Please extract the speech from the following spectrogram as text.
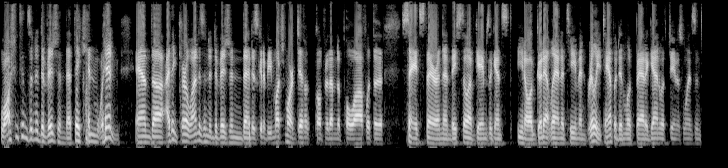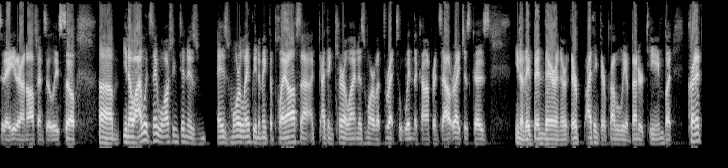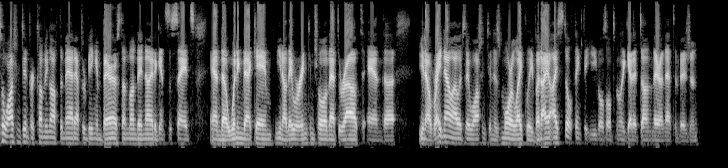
Washington's in a division that they can win. And uh, I think Carolina's in a division that is going to be much more difficult for them to pull off with the Saints there. And then they still have games against, you know, a good Atlanta team. And really, Tampa didn't look bad again with Jameis Winston today, either on offense at least. So, um, you know, I would say Washington is is more likely to make the playoffs. I, I think Carolina is more of a threat to win the conference outright just because – you know, they've been there and they're, they're, I think they're probably a better team, but credit to Washington for coming off the mat after being embarrassed on Monday night against the Saints and, uh, winning that game. You know, they were in control of that throughout. And, uh, you know, right now I would say Washington is more likely, but I, I still think the Eagles ultimately get it done there in that division.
